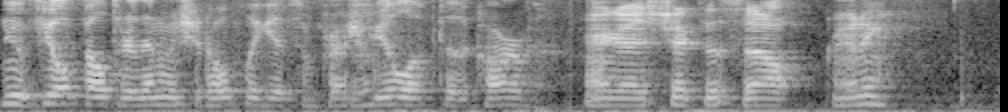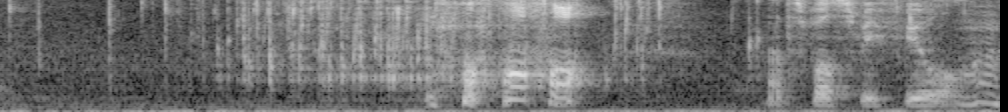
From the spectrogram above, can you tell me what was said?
new fuel filter. Then we should hopefully get some fresh fuel up to the carb. Alright guys, check this out. Ready? That's supposed to be fuel, huh?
